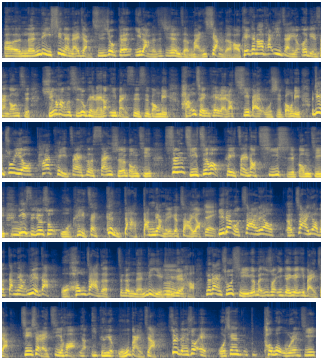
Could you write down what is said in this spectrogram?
呃能力性能来讲，其实就跟伊朗的这见证者蛮像的。好，可以看到它翼展有二点三公尺，巡航的时速可以来到一百四十四公里，航程可以来到七百五十公里。而且注意哦，它可以载荷三十二公斤，升级之后可以载到七十公斤，意思就是说我可以载更大当量的一个炸药。对，一旦我炸药呃炸药的当量越大，我轰炸的这个能力也就越好。那当然初期原本是说一个月一百架，接下来计划要一个月五百架，所以等于说，哎，我现在透过无人机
